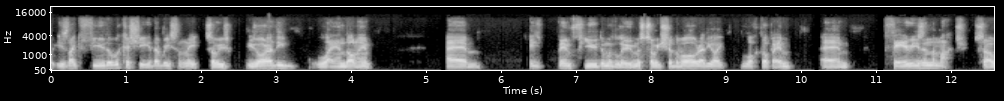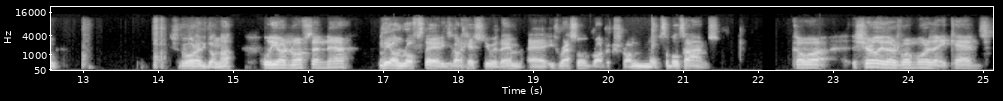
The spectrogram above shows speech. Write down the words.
he's like feuded with Kushida recently, so he's he's already land on him. Um, he's been feuding with Lumis, so he should have already like looked up him. Um, Theory's in the match, so should have already done that. Leon Ruff's in there. Leon Ruff's there. He's got a history with him. Uh, he's wrestled Roderick Strong multiple times. Come on. Surely there's one more that he cans.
